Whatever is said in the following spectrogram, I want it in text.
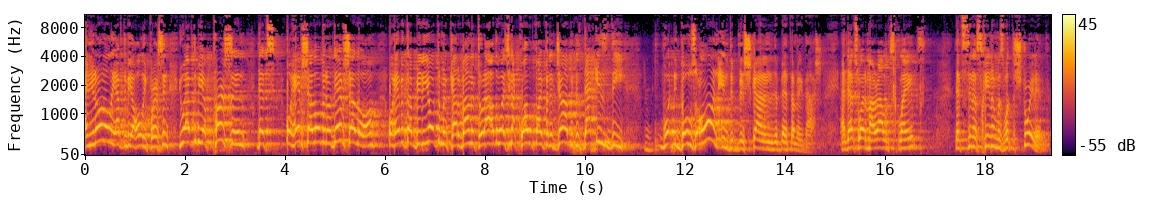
and you don't only have to be a holy person, you have to be a person that's Ohev Shalom and Odev Shalom, Ohev et and Karvan Torah, otherwise you're not qualified for the job because that is the, what goes on in the Mishkan and the Bet HaMikdash. And that's why the Maharal explains that Sinas Chinam is what destroyed it.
